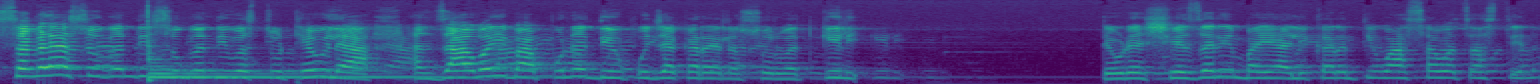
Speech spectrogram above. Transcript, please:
सगळ्या सुगंधी सुगंधी वस्तू ठेवल्या आणि जावई बापून देवपूजा करायला सुरुवात केली. तेवढ्या शेजारीबाई आली कारण ती वासावच असते ना.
